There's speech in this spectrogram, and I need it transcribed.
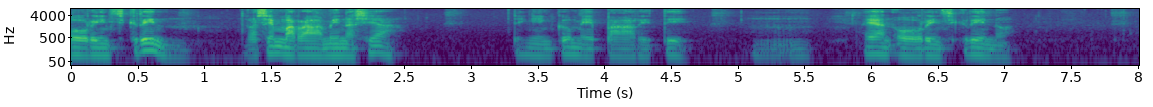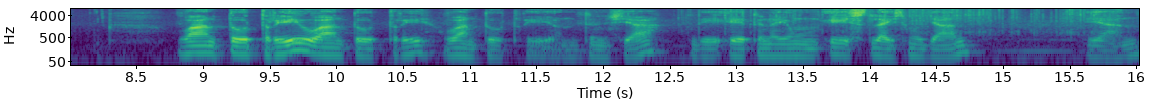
orange screen. Kasi marami na siya. Tingin ko may parity. Mm. Ayan, orange screen, no. 1, 2, 3, 1, 2, 3, 1, 2, 3. Yun, dun siya. Di, ito na yung i-slice mo dyan. Yan.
